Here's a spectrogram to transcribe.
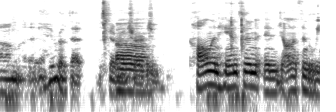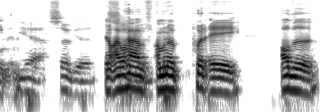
Um, uh, who wrote that Discovery Church? Um, Collin Hansen and Jonathan Leeman. Yeah, so good. And I will have, good. I'm going to put a all the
